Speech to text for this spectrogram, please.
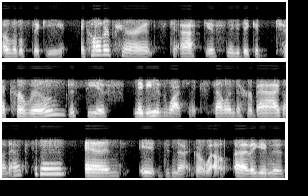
a little sticky. I called her parents to ask if maybe they could check her room to see if maybe his watch like fell into her bag on accident and it did not go well. Uh, they gave me this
